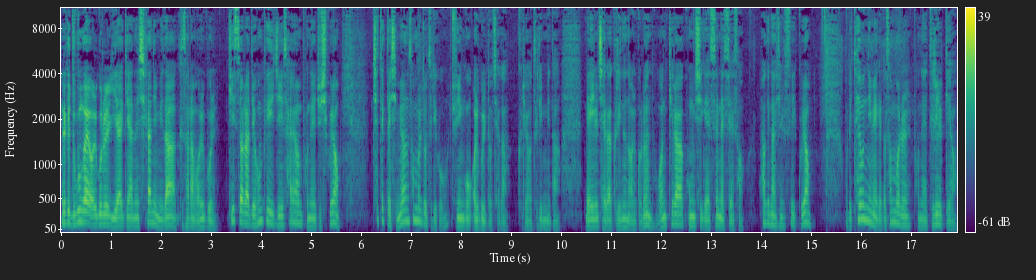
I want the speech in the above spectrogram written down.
이렇게 누군가의 얼굴을 이야기하는 시간입니다. 그 사람 얼굴. 키스 라디오 홈페이지 사연 보내주시고요. 채택되시면 선물도 드리고 주인공 얼굴도 제가 그려드립니다. 매일 제가 그리는 얼굴은 원키라 공식 SNS에서 확인하실 수 있고요. 우리 태훈님에게도 선물을 보내드릴게요.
